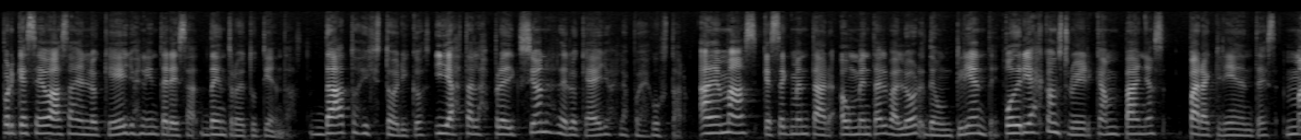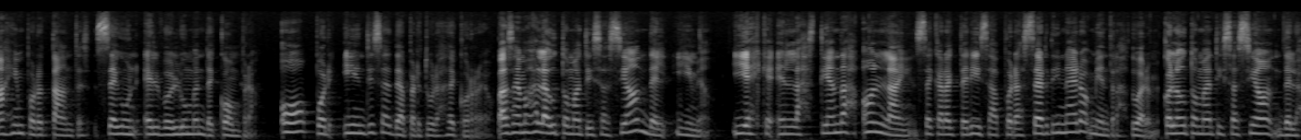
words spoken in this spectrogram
porque se basa en lo que a ellos les interesa dentro de tu tienda, datos históricos y hasta las predicciones de lo que a ellos les puede gustar. Además, que segmentar aumenta el valor de un cliente. Podrías construir campañas para clientes más importantes según el volumen de compra o por índices de aperturas de correo. Pasemos a la automatización del email. Y es que en las tiendas online se caracteriza por hacer dinero mientras duerme. Con la automatización de los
